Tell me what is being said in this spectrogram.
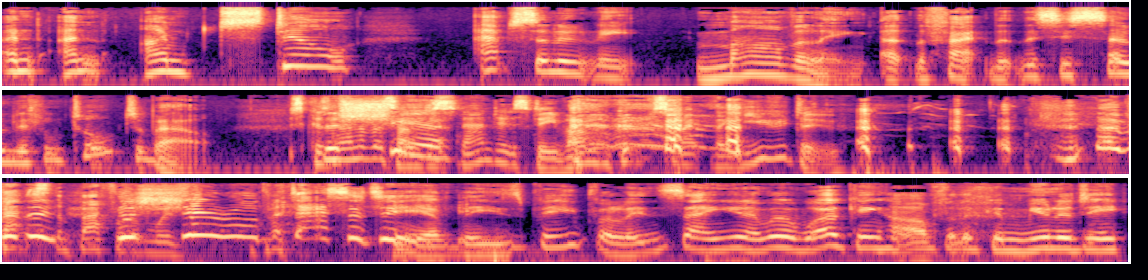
And and I'm still absolutely marveling at the fact that this is so little talked about. It's because none of us understand it, Steve. I'm suspect that you do. No, but the, the the sheer audacity of these people in saying, you know, we're working hard for the community,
